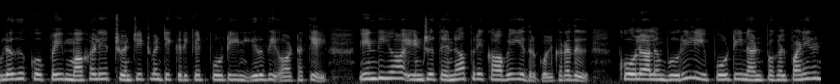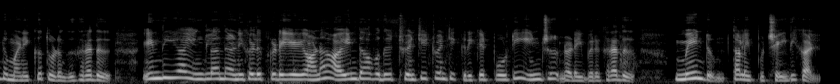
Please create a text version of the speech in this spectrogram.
உலகக்கோப்பை மகளிர் டுவெண்டி டுவெண்டி கிரிக்கெட் போட்டியின் இறுதி ஆட்டத்தில் இந்தியா இன்று தென்னாப்பிரிக்காவை எதிர்கொள்கிறது. கோலாலம்பூரில் இப்போட்டி நண்பகல் பனிரண்டு மணிக்கு தொடங்குகிறது. இந்தியா இங்கிலாந்து அணிகளுக்கிடையேயான ஐந்தாவது டுவெண்டி டுவெண்டி கிரிக்கெட் போட்டி இன்று நடைபெறுகிறது. மீண்டும் தலைப்புச் செய்திகள்.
